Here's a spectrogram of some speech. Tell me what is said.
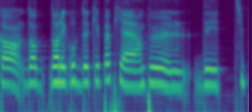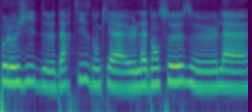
dans, les groupes de K-pop, il y a un peu euh, des typologies d'artistes. Donc, il y a euh, la danseuse, la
